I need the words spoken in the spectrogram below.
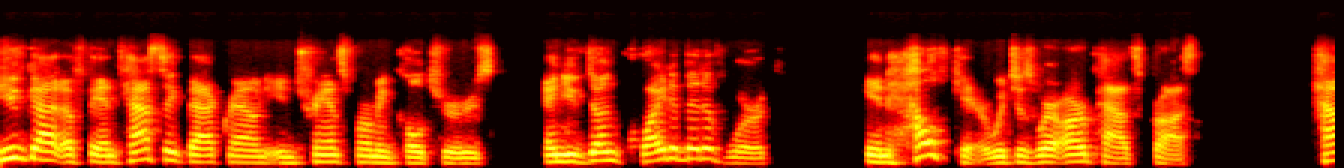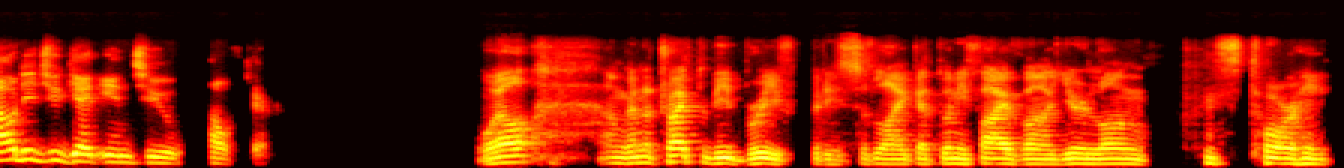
You've got a fantastic background in transforming cultures, and you've done quite a bit of work in healthcare, which is where our paths crossed. How did you get into healthcare? Well, I'm going to try to be brief, but it's like a 25 uh, year long story.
